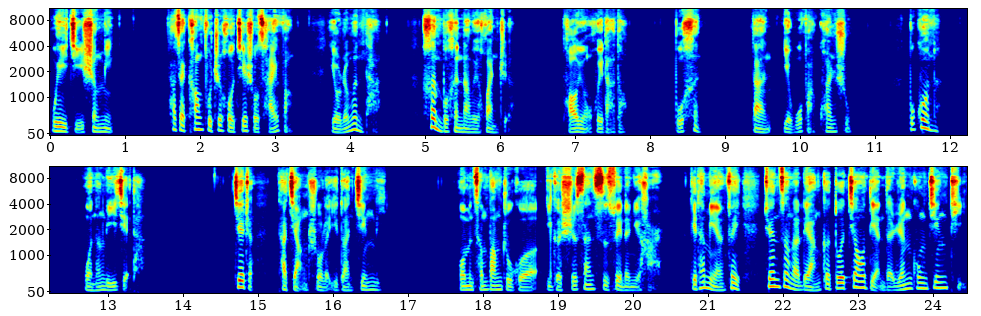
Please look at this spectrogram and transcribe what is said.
危及生命。他在康复之后接受采访，有人问他恨不恨那位患者，陶勇回答道：“不恨，但也无法宽恕。不过呢，我能理解他。接着，他讲述了一段经历：我们曾帮助过一个十三四岁的女孩，给她免费捐赠了两个多焦点的人工晶体。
